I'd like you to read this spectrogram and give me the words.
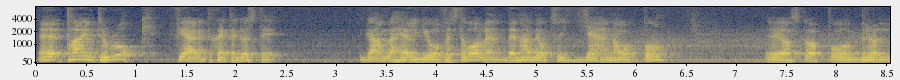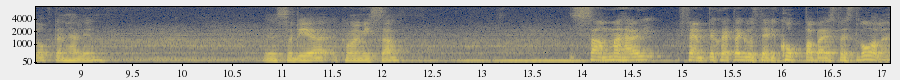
Eh, Time to Rock, 4-6 augusti. Gamla Helgeåfestivalen. Den hade jag också gärna åkt på. Eh, jag ska på bröllop den helgen. Eh, så det kommer jag missa. Samma helg, 5-6 augusti är det Kopparbergsfestivalen.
